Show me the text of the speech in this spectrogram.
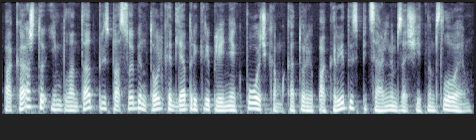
Пока что имплантат приспособен только для прикрепления к почкам, которые покрыты специальным защитным слоем.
